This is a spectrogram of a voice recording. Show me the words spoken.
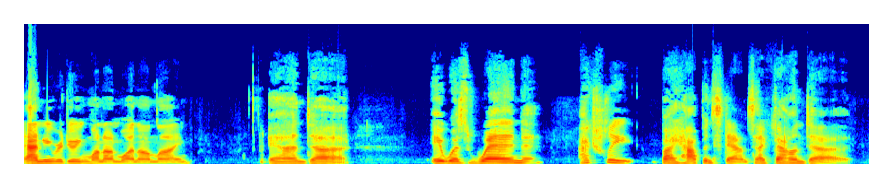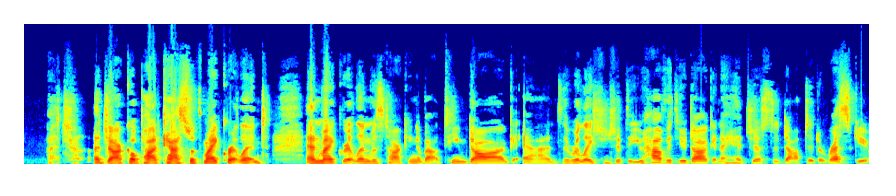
and we were doing one on one online. And uh, it was when, actually, by happenstance, I found a Jocko podcast with Mike Ritland. And Mike Ritland was talking about Team Dog and the relationship that you have with your dog. And I had just adopted a rescue.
